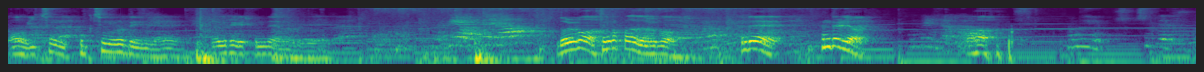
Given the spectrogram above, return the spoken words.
어, 2층 복층으로 돼 있네. 여기 되게 좋네요, 여기. 넓어, 생각보다 넓어. 근데, 흔들려. 와. 형이 침대 주고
